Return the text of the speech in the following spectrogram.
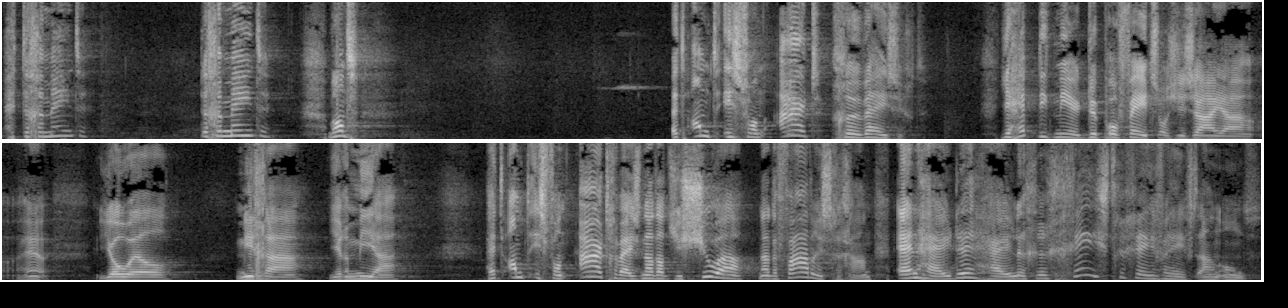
Het, de gemeente. De gemeente. Want het ambt is van aard gewijzigd. Je hebt niet meer de profeet zoals Jezaja, Joel, Micha, Jeremia. Het ambt is van aard gewijzigd nadat Yeshua naar de Vader is gegaan en hij de Heilige Geest gegeven heeft aan ons.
